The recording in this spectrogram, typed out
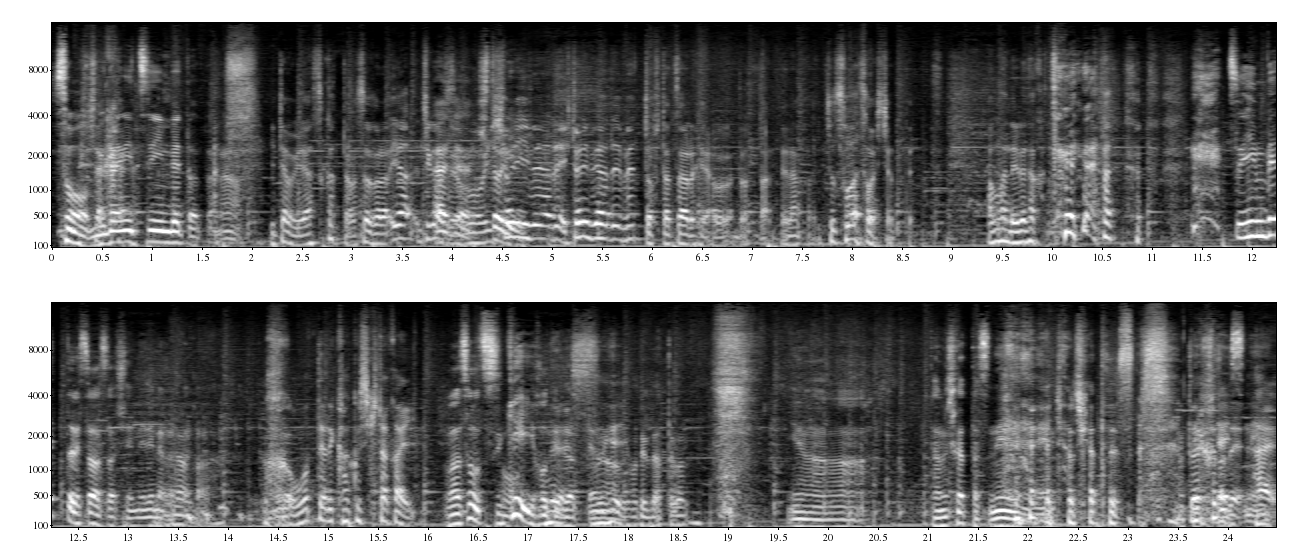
そう無駄にツインベッドだったな。多分安かった。わそうだからいや違うんですよもう一一人人部屋で一人部屋でベッド2つある部屋だった。んでなんかちょっとそわそわしちゃって。あんま寝れなかった。ツインベッドでそわそわして寝れなかなんったか思ったより格式高い。まあそうすげえいいホテルだったよな、ねすげえいいホテルだったから。いやー楽しかったですね。楽しかったです。ということではい。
